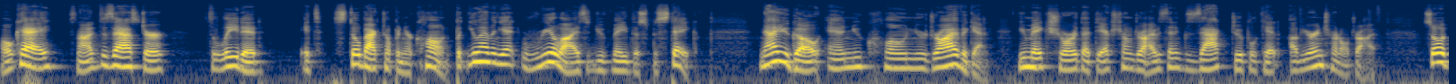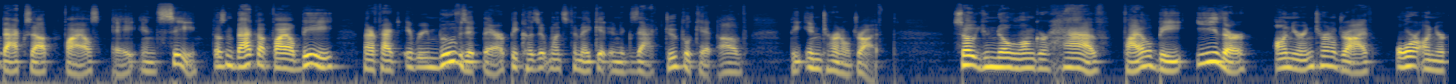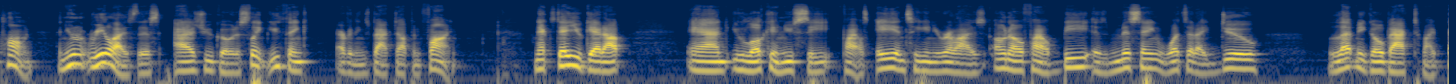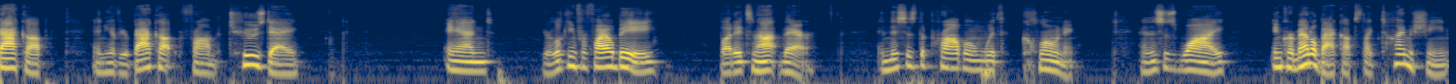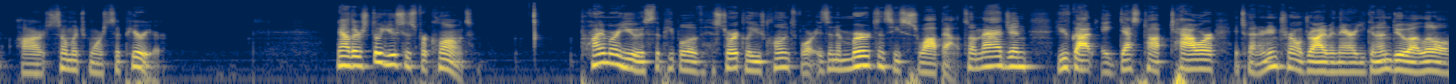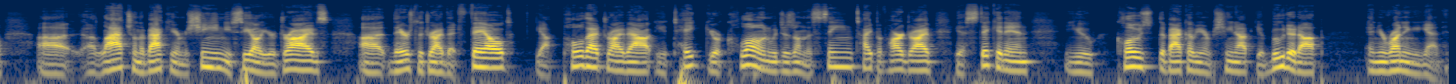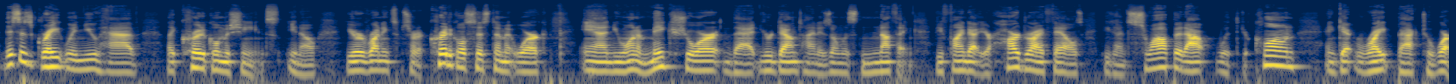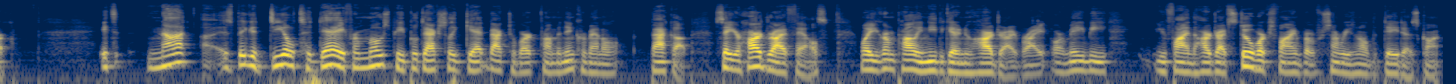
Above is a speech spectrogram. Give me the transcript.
Okay, it's not a disaster. It's deleted. It's still backed up in your clone. But you haven't yet realized that you've made this mistake. Now you go and you clone your drive again. You make sure that the external drive is an exact duplicate of your internal drive. So it backs up files A and C. It doesn't back up file B. Matter of fact, it removes it there because it wants to make it an exact duplicate of the internal drive. So you no longer have file B either on your internal drive or on your clone. And you don't realize this as you go to sleep. You think everything's backed up and fine. Next day you get up and you look and you see files A and C and you realize, oh no, file B is missing. What did I do? Let me go back to my backup. And you have your backup from Tuesday and you're looking for file B but it's not there. And this is the problem with cloning. And this is why incremental backups like Time Machine are so much more superior. Now there are still uses for clones. Primary use that people have historically used clones for is an emergency swap out. So imagine you've got a desktop tower. It's got an internal drive in there. You can undo a little uh, a latch on the back of your machine. You see all your drives. Uh, there's the drive that failed. You pull that drive out. You take your clone which is on the same type of hard drive. You stick it in. You close the back of your machine up. You boot it up and you're running again. This is great when you have like critical machines. You know, you're running some sort of critical system at work and you want to make sure that your downtime is almost nothing. If you find out your hard drive fails you can swap it out with your clone and get right back to work. It's not uh, as big a deal today for most people to actually get back to work from an incremental backup. Say your hard drive fails. Well you're going to probably need to get a new hard drive, right? Or maybe you find the hard drive still works fine but for some reason all the data is gone.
